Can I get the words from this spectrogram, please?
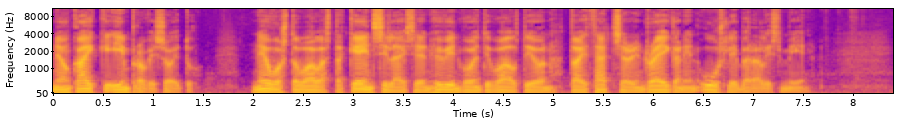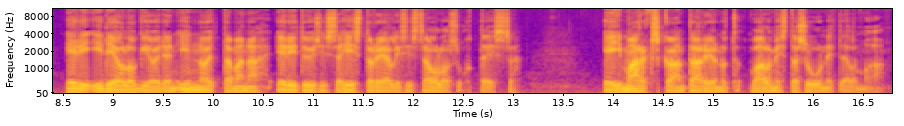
Ne on kaikki improvisoitu. Neuvostovallasta keinsiläiseen hyvinvointivaltioon tai Thatcherin Reaganin uusliberalismiin. Eri ideologioiden innoittamana erityisissä historiallisissa olosuhteissa. Ei Markskaan tarjonnut valmista suunnitelmaa.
